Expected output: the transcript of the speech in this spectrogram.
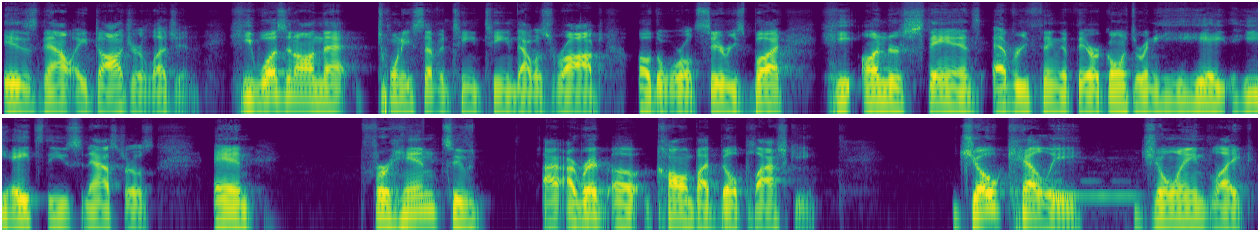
is now a Dodger legend. He wasn't on that 2017 team that was robbed of the World Series, but he understands everything that they are going through, and he he, he hates the Houston Astros. And for him to, I, I read a column by Bill Plaschke. Joe Kelly joined like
